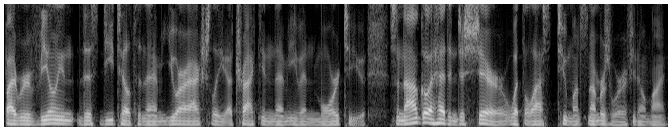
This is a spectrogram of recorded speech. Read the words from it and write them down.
By revealing this detail to them, you are actually attracting them even more to you. So now go ahead and just share what the last two months' numbers were, if you don't mind.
